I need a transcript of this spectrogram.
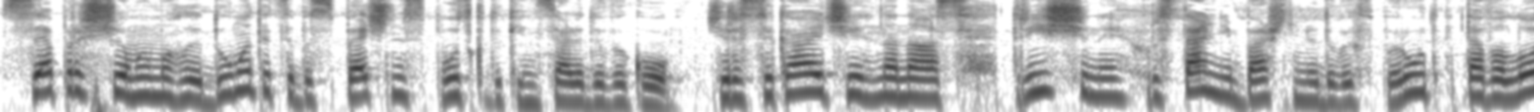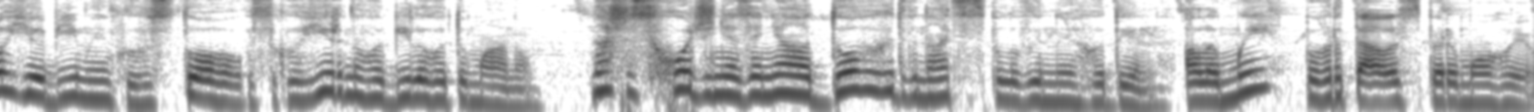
Все, про що ми могли думати, це безпечний спуск до кінця льодовику, через стікаючи на нас тріщини, хрустальні башні льодових споруд та вологі обійми густого високогірного білого туману. Наше сходження зайняло довгих 12,5 годин, але ми повертались з перемогою.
